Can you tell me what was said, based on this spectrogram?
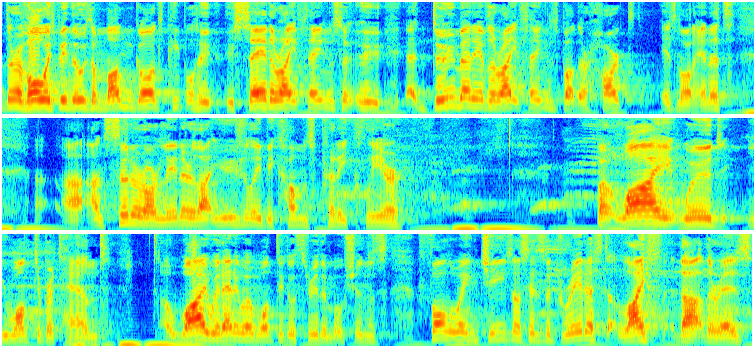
There have always been those among God's people who, who say the right things, who, who uh, do many of the right things, but their heart is not in it. Uh, and sooner or later, that usually becomes pretty clear. But why would you want to pretend? Uh, why would anyone want to go through the motions? Following Jesus is the greatest life that there is.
